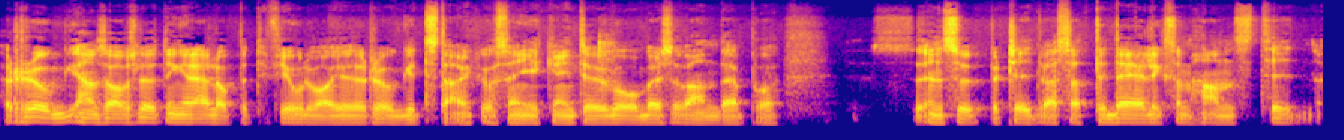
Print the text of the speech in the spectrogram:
rugg, hans avslutning i det här loppet i fjol var ju ruggigt stark och sen gick han in till Hugo Åberg och vann där på en supertid. Va? Så att det, är liksom hans tid nu,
